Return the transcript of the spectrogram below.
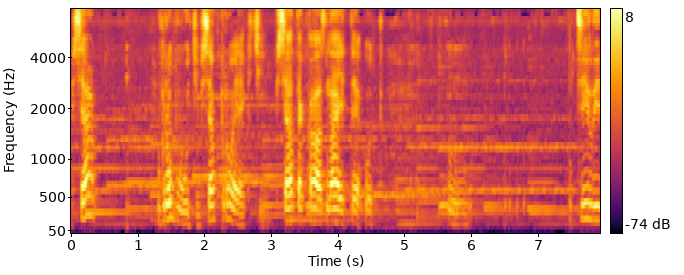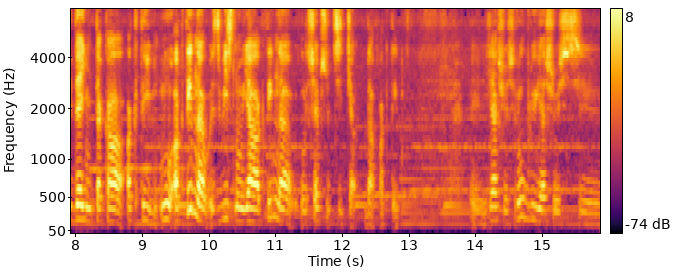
вся в роботі, вся в проєкті, вся така, знаєте, от цілий день така активна. Ну, активна, звісно, я активна лише в соцсетях. Да, активна. Е, Я щось роблю, я щось е,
